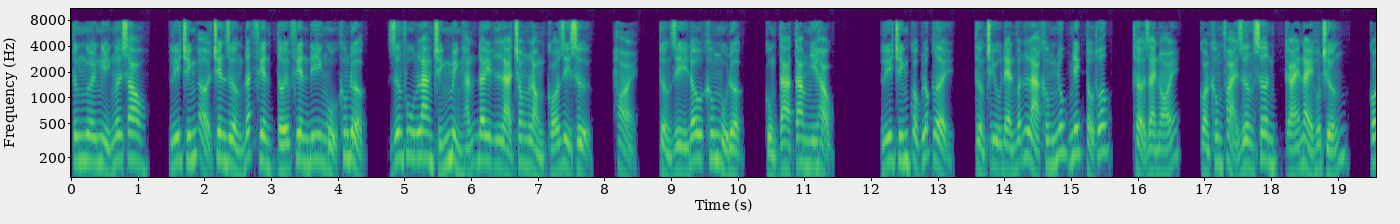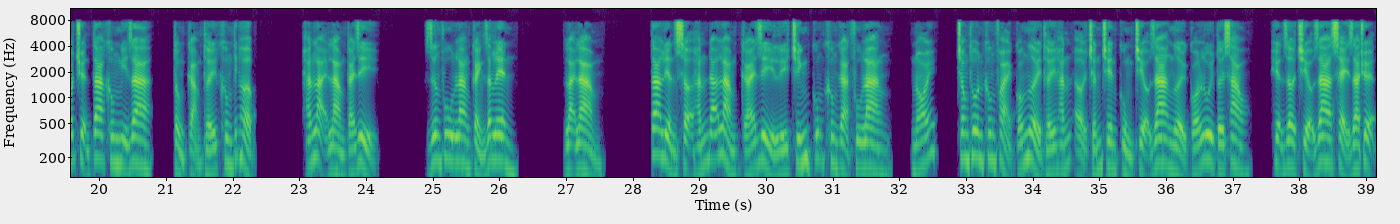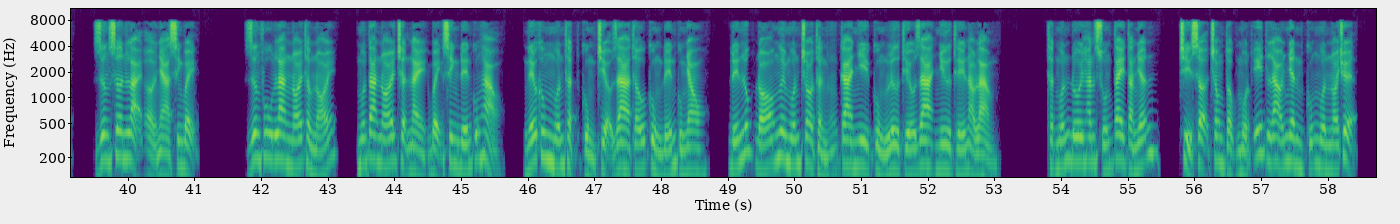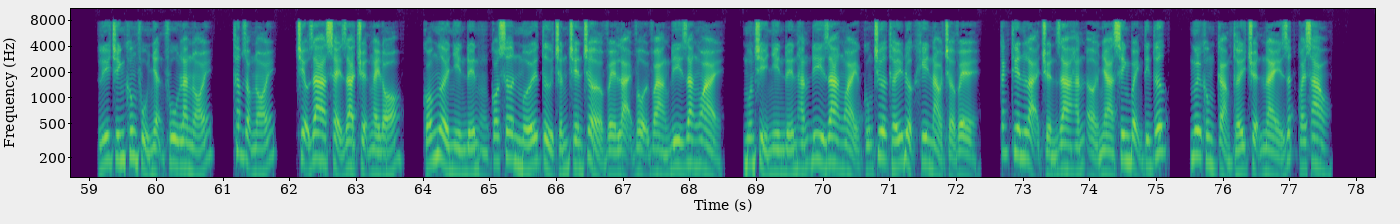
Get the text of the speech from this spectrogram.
Từng người nghỉ ngơi sau, Lý Chính ở trên giường đất phiên tới phiên đi ngủ không được, Dương Phu Lang chính mình hắn đây là trong lòng có gì sự, hỏi, tưởng gì đâu không ngủ được, cùng ta tam nhi học. Lý Chính cục lốc cười, tưởng chịu đèn vẫn là không nhúc nhích tẩu thuốc, thở dài nói, còn không phải Dương Sơn cái này hôn trướng, có chuyện ta không nghĩ ra, tổng cảm thấy không thích hợp. Hắn lại làm cái gì? Dương Phu Lang cảnh giác lên. Lại làm. Ta liền sợ hắn đã làm cái gì lý chính cũng không gạt Phu Lang, nói, trong thôn không phải có người thấy hắn ở trấn trên cùng triệu gia người có lui tới sao, hiện giờ triệu gia xảy ra chuyện, Dương Sơn lại ở nhà sinh bệnh. Dương Phu Lang nói thầm nói, muốn ta nói trận này bệnh sinh đến cũng hảo, nếu không muốn thật cùng triệu gia thấu cùng đến cùng nhau, đến lúc đó ngươi muốn cho thần ca nhi cùng lư thiếu gia như thế nào làm. Thật muốn đôi hắn xuống tay tàn nhẫn, chỉ sợ trong tộc một ít lão nhân cũng muốn nói chuyện. Lý chính không phủ nhận phu lang nói, thấp giọng nói, triệu gia xảy ra chuyện ngày đó, có người nhìn đến có sơn mới từ trấn trên trở về lại vội vàng đi ra ngoài, muốn chỉ nhìn đến hắn đi ra ngoài cũng chưa thấy được khi nào trở về, cách thiên lại truyền ra hắn ở nhà sinh bệnh tin tức, ngươi không cảm thấy chuyện này rất quái sao.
